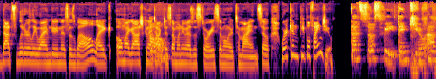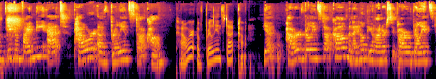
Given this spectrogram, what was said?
that's literally why I'm doing this as well. Like, oh my gosh, can I oh. talk to someone who has a story similar to mine? So, where can people find you? That's so sweet. Thank you. Um, you can find me at powerofbrilliance.com. Powerofbrilliance.com. Yep, powerofbrilliance.com. And I help you harness your power of brilliance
